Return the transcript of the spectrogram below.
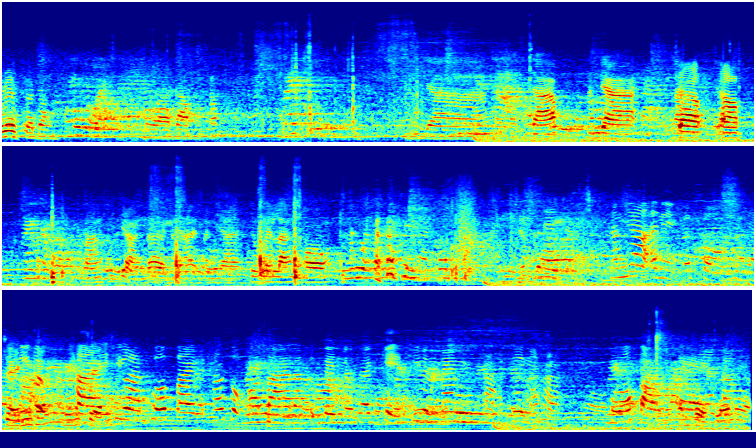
เขียวด้วยตัวดำตัวดำครับ น้ำยาจับน้ำยาจับจับล้างทุกอย่างได้ได้ปัญญายกเว้นล้างท้อง น้ำยาอเนกประสงค์เจ๋งครับอันนี้ขาเจ๋ยงที่ร้านทั่วไปแต่ถ้าส่งออนไลน์เราจะเป็นแบบแพ็กเกจที่มันแน่นหนาขึ้นนะคะ เพราะว่าฝาแตกบุกแล้วเนี่ย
